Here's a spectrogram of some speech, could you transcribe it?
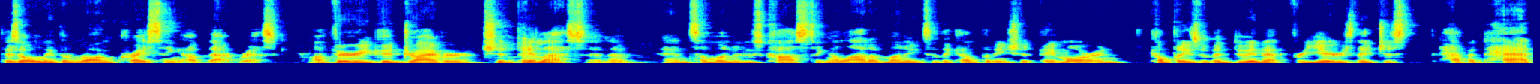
There's only the wrong pricing of that risk. A very good driver should pay less and a, and someone who's costing a lot of money to the company should pay more and companies have been doing that for years. They just haven't had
